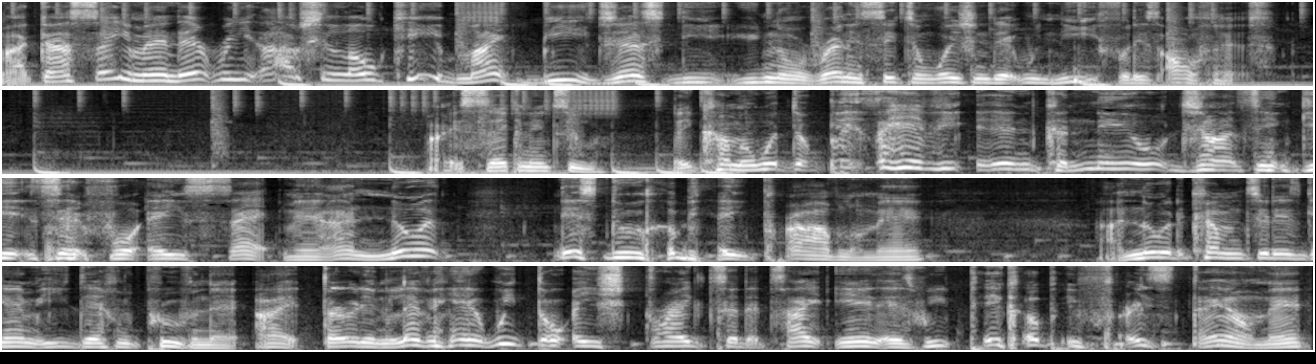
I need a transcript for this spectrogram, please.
Like I say, man, that read option low key might be just the you know running situation that we need for this offense. All right, second and two. They coming with the blitz heavy, and Kenil Johnson gets it for a sack, man. I knew it. This dude could be a problem, man. I knew it coming to this game. He's definitely proving that. All right, third and 11 here. We throw a strike to the tight end as we pick up a first down, man.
